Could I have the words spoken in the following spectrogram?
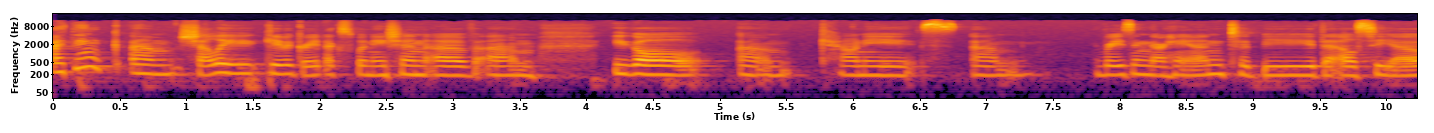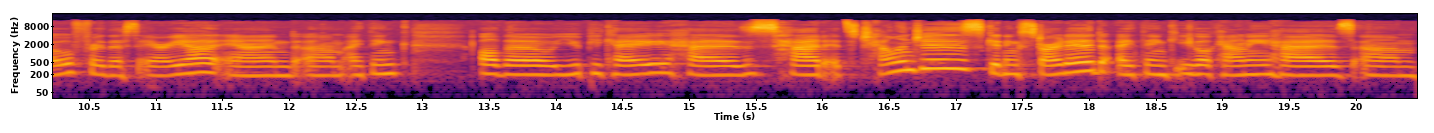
I think um, Shelley gave a great explanation of um, Eagle um, County um, raising their hand to be the LCO for this area. And um, I think although UPK has had its challenges getting started, I think Eagle County has um,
